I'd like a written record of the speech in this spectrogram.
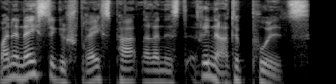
Meine nächste Gesprächspartnerin ist Renate Puls.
